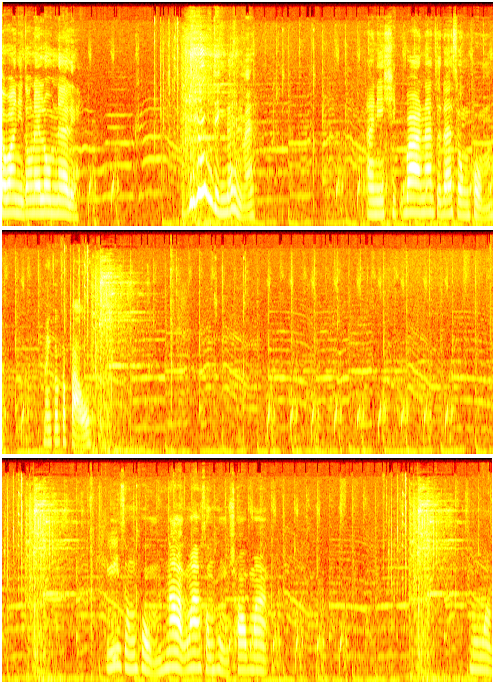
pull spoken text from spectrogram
แพรว่าอันนี้ต้องได้ร่มแน่เลย จริงด้วยเห็นไหม อันนี้คิดว่าน่าจะได้ทรงผม ไม่ก็กระเป๋า นี่ทรงผม น่ารักมากทรงผมชอบมาก หมวก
